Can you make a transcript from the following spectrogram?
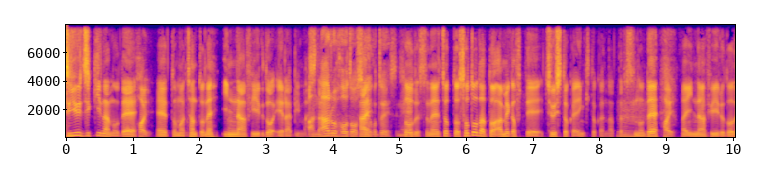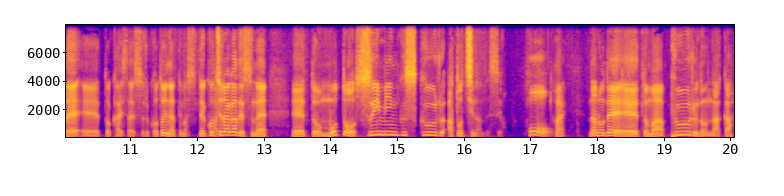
梅雨時期なので、はいえっ、とまあちゃんとねインナーフィールドを選びまあした。なるほど、はいそういうことですねそうですね。ちょっと外だと雨が降って中止とか延期とかになったりするので、はいまあインナーフィールドでえっ、と開催することになってます。でこちらがですね、えっ、と元スイミングスクール跡地なんですよ。ほうはい。なのでえっ、とまあプールの中、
